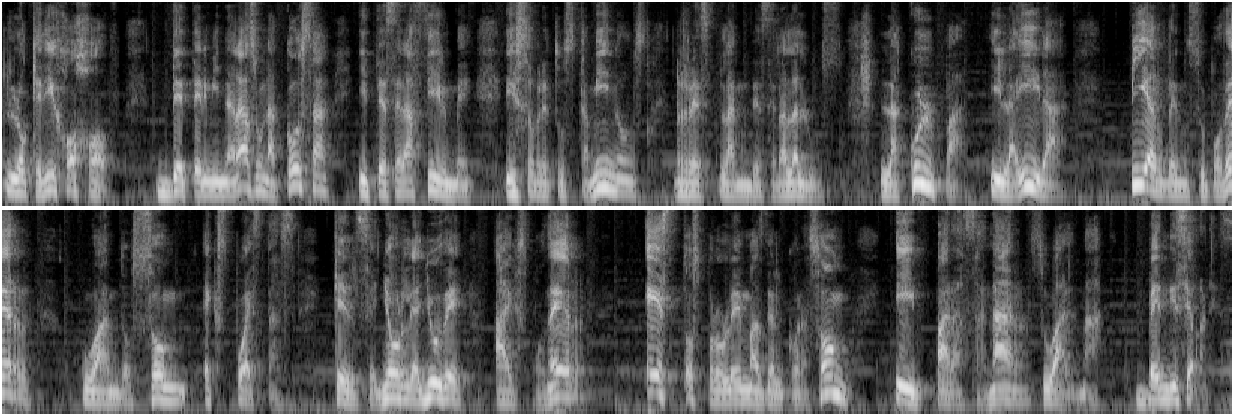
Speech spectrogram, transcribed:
lo que dijo Job determinarás una cosa y te será firme, y sobre tus caminos resplandecerá la luz. La culpa y la ira pierden su poder cuando son expuestas. Que el Señor le ayude a exponer estos problemas del corazón y para sanar su alma. Bendiciones.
